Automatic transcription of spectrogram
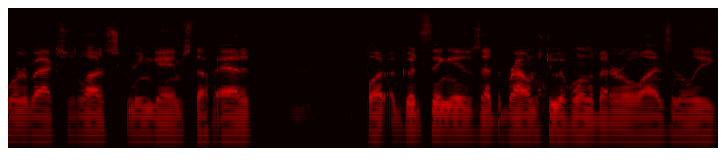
quarterbacks, there's a lot of screen game stuff added. But a good thing is that the Browns do have one of the better O lines in the league.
